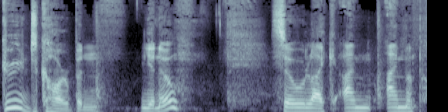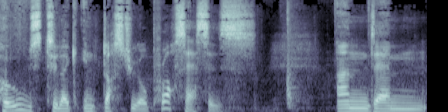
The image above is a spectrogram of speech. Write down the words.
good carbon, you know. So like I'm I'm opposed to like industrial processes, and um,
